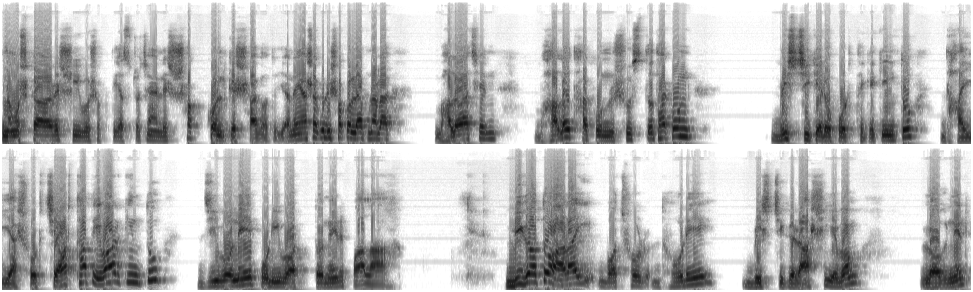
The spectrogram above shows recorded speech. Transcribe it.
নমস্কার, শিব শক্তি অস্ত্র চ্যানেলে সকলকে স্বাগত জানাই। আশা করি সকলে আপনারা ভালো আছেন, ভালো থাকুন, সুস্থ থাকুন। বৃশ্চিকের ওপর থেকে কিন্তু ধাইয়া সরছে। অর্থাৎ এবার কিন্তু জীবনে পরিবর্তনের পালা। বিগত আড়াই বছর ধরে বৃশ্চিক রাশি এবং লগ্নের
